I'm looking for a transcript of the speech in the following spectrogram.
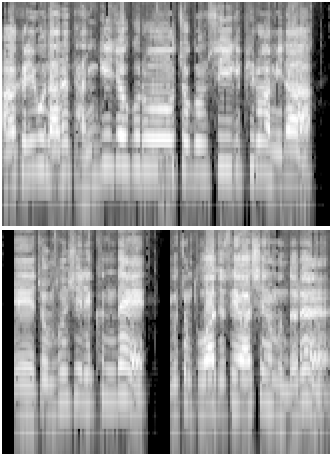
아, 그리고 나는 단기적으로 조금 수익이 필요합니다. 예, 좀 손실이 큰데 이거 좀 도와주세요 하시는 분들은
